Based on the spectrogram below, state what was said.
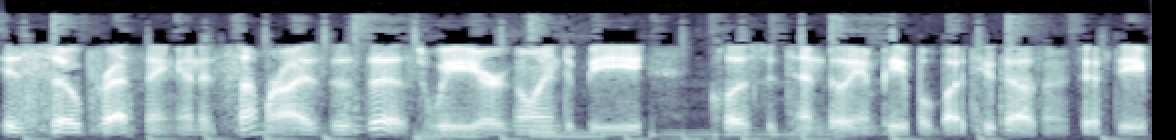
is so pressing, and it's summarized as this. We are going to be close to 10 billion people by 2050,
